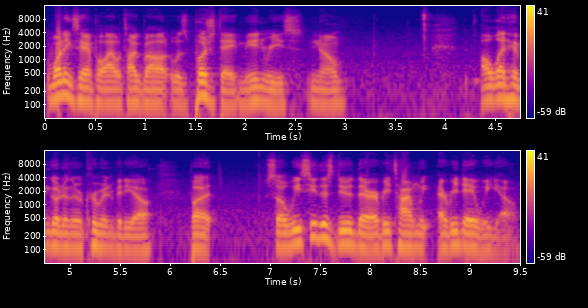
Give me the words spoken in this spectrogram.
one example I will talk about was Push Day. Me and Reese, you know, I'll let him go to the recruitment video, but so we see this dude there every time we every day we go.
